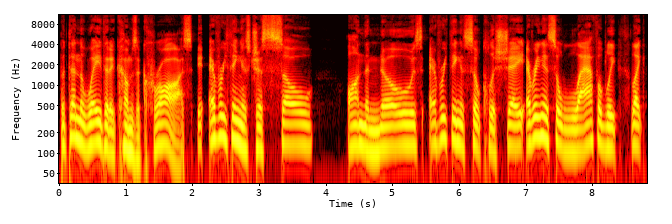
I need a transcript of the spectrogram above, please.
but then the way that it comes across, it, everything is just so on the nose. Everything is so cliche. Everything is so laughably like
